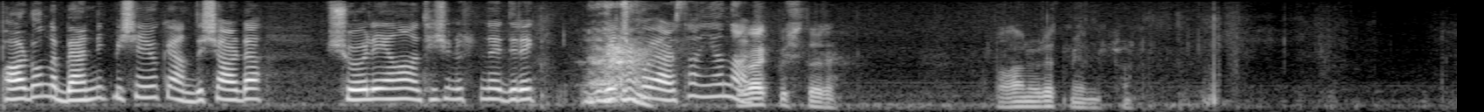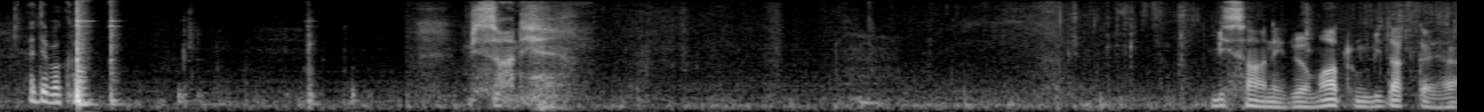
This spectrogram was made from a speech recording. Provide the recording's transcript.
Pardon da benlik bir şey yok yani dışarıda şöyle yanan ateşin üstüne direkt güveç koyarsan yanar. Bırak bu işleri. Bahane üretmeyelim lütfen. Hadi bakalım. Bir saniye. Bir saniye diyorum hatun bir dakika ya.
